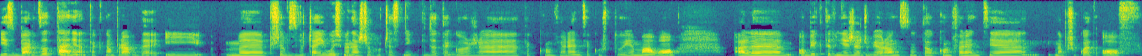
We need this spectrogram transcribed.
jest bardzo tania tak naprawdę. I my przyzwyczaiłyśmy naszych uczestników do tego, że ta konferencja kosztuje mało, ale obiektywnie rzecz biorąc, no to konferencje na przykład OFF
